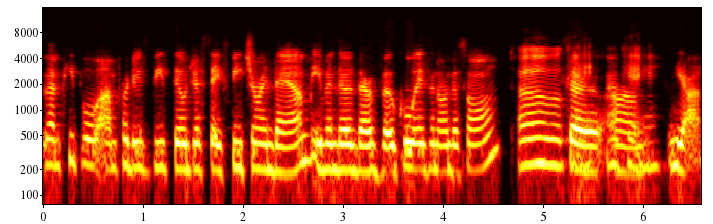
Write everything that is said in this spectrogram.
when people um produce beats, they'll just say featuring them, even though their vocal isn't on the song. Oh, okay. So, okay. Um, yeah.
